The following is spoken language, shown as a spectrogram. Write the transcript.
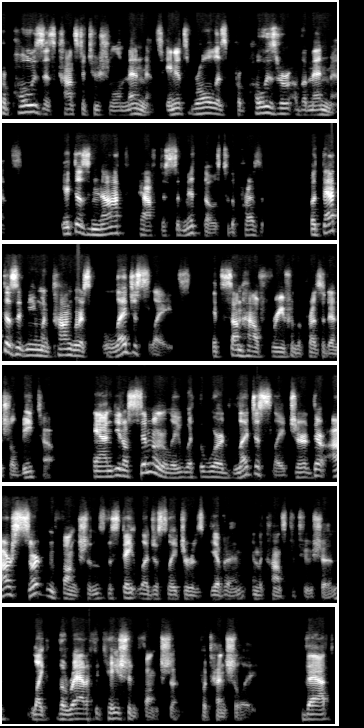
proposes constitutional amendments in its role as proposer of amendments, it does not have to submit those to the president. But that doesn't mean when Congress legislates, it's somehow free from the presidential veto. And you know, similarly with the word legislature, there are certain functions the state legislature is given in the Constitution, like the ratification function potentially, that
